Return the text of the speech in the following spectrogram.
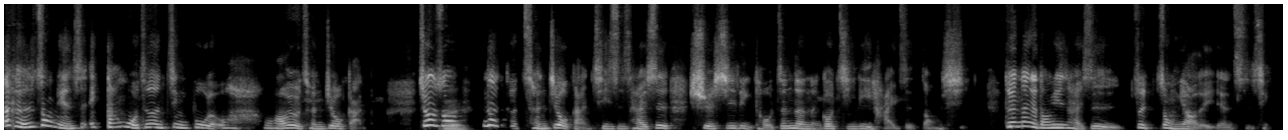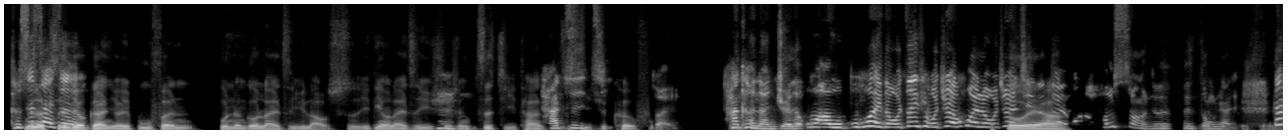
那可是重点是，哎，当我真的进步了，哇，我好有成就感。就是说，那个成就感其实才是学习里头真的能够激励孩子的东西。对，那个东西才是最重要的一件事情。可是在这成就感有一部分。不能够来自于老师，一定要来自于学生自己，嗯、他自己去克服。对，他可能觉得哇，我不会的，我这一题我居然会了，我居然记得对，哇，好爽，就是这种感觉。但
